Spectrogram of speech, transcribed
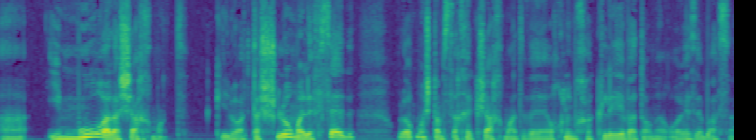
שההימור על השחמט, כאילו התשלום על הפסד, הוא לא כמו שאתה משחק שחמט ואוכלים לך כלי ואתה אומר אוי איזה באסה.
